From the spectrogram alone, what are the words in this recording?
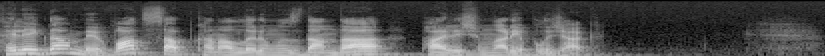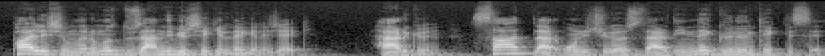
Telegram ve WhatsApp kanallarımızdan da paylaşımlar yapılacak. Paylaşımlarımız düzenli bir şekilde gelecek. Her gün saatler 13'ü gösterdiğinde günün teklisi.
